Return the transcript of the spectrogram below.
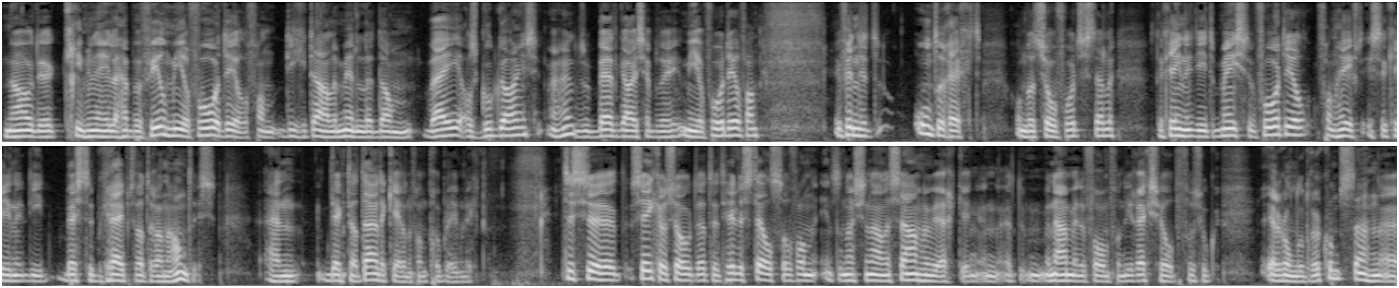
nou, de criminelen hebben veel meer voordeel van digitale middelen... dan wij als good guys. Uh, de bad guys hebben er meer voordeel van. Ik vind het onterecht om dat zo voor te stellen. Degene die het meeste voordeel van heeft... is degene die het beste begrijpt wat er aan de hand is. En ik denk dat daar de kern van het probleem ligt. Het is uh, zeker zo dat het hele stelsel van internationale samenwerking... en het, met name in de vorm van die rechtshulpverzoeken... erg onder druk komt te staan. Uh,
